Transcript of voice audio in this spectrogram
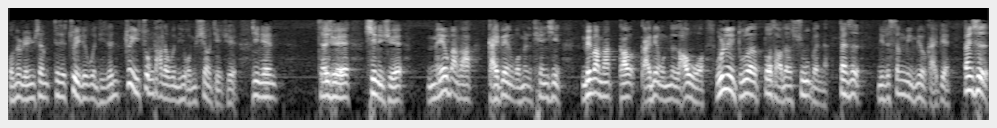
我们人生这些罪的问题。人最重大的问题，我们需要解决。今天哲学、心理学没有办法改变我们的天性，没办法搞改变我们的老我。无论你读了多少的书本的，但是你的生命没有改变。但是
